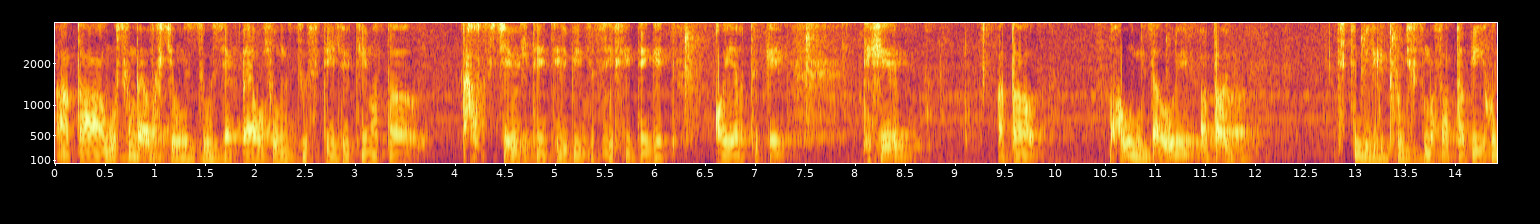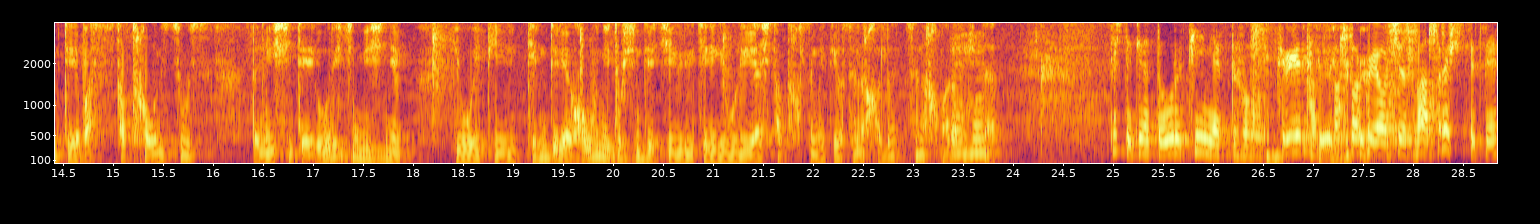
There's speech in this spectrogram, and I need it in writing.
одоо үүсгэн байгуулагчийн үнэт зүйлс яг байгууллагын үнэт зүйлстэй илүү тийм одоо давхцж байвал те. Тэр бизнес ерөөхдөө ингээд гоё явдаг гэд. Тэгэхээр одоо хов за өөр одоо цэцэн бэлгэд хүн ч гэсэн бас одоо би хүн те. Бас тодорхой үнэт зүйлс одоо мишнтэй өөрийн чинь мишн яг юу гэдгийг тэрэн дээр яг хувийн төвшөнтэй чи тэрийг өөрөө яаж тодорхойлсон гэдгийг сонирхол сонирхмаар байна л да. Үү би одоо өөрөө тим ярьдаг хүн тэргээ тодорхойлоогүй явж бол балар шүү дээ тий.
